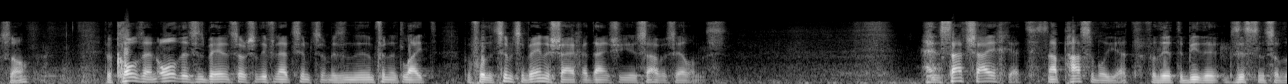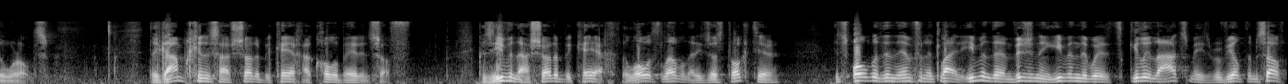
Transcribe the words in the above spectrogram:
So, the calls and all this is Be'erin Sof Shalifni Tzimtzum is in the infinite light before the Tzimtzum. Ve'en Shaykh Adain Shi Yisavas. And it's not shaykh yet. It's not possible yet for there to be the existence of the worlds. The gam b'chinas hashara b'keach hakol be'erin sof. Because even the hashara b'keach, the lowest level that he just talked here, it's all within the infinite light. Even the envisioning, even the where it's gili la'atzme, he's revealed himself.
